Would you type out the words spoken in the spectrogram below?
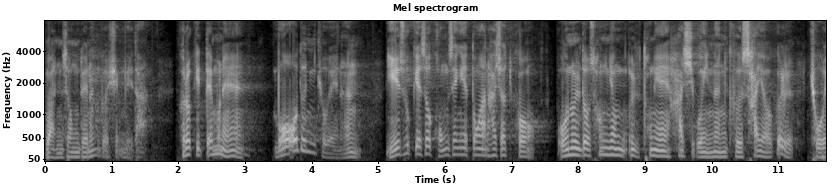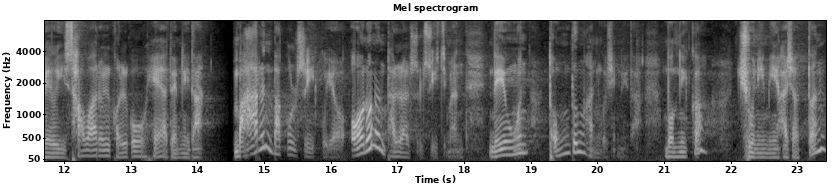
완성되는 것입니다. 그렇기 때문에 모든 교회는 예수께서 공생애 동안 하셨고 오늘도 성령을 통해 하시고 있는 그 사역을 교회의 사활을 걸고 해야 됩니다. 말은 바꿀 수 있고요. 언어는 달랐을 수 있지만 내용은 동등한 것입니다. 뭡니까? 주님이 하셨던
